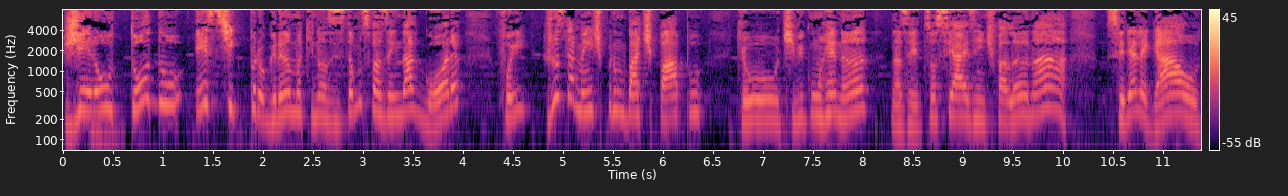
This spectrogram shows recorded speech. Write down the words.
gerou todo este programa que nós estamos fazendo agora. Foi justamente por um bate-papo que eu tive com o Renan nas redes sociais, a gente falando, ah, seria legal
